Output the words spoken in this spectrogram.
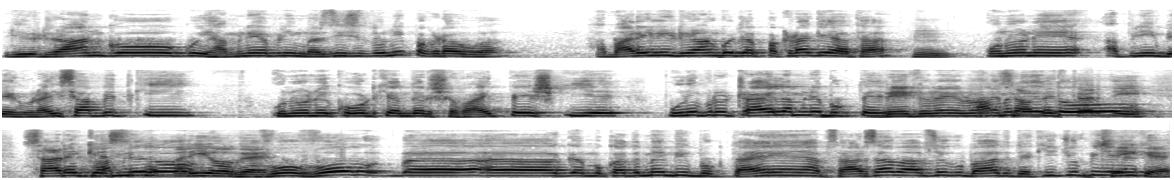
लीडरान को कोई हमने अपनी मर्ज़ी से तो नहीं पकड़ा हुआ। हमारे लीडरान को जब पकड़ा गया था उन्होंने अपनी बेगुनाही साबित की। उन्होंने कोर्ट के अंदर शवाहिद पेश किए पूरे पूरे ट्रायल हमने भुगते उन्होंने साबित कर दी। सारे केसेस तो बरी हो गए। वो वो मुकदमे भी भुगताए हैं अब सार साहब आपसे कोई बात देखी चुकी ठीक है।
